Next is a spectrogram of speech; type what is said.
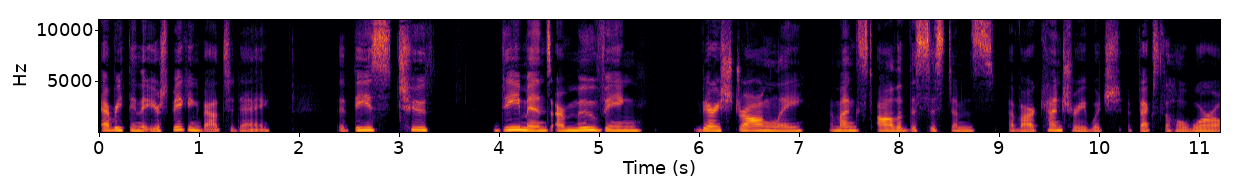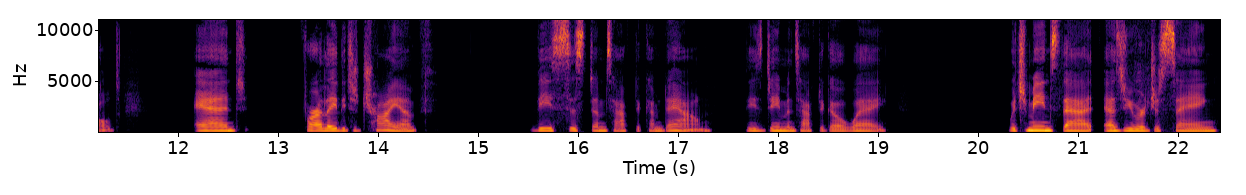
everything that you're speaking about today, that these two demons are moving very strongly amongst all of the systems of our country, which affects the whole world. And for Our Lady to triumph, these systems have to come down. These demons have to go away, which means that, as you were just saying,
